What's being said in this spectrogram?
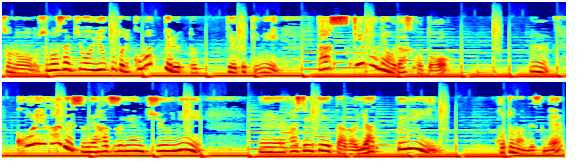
その、その先を言うことに困ってるっていう時に、助け舟を出すこと？うん。これがですね、発言中に、えー、ファシリテーターがやっていいことなんですね。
